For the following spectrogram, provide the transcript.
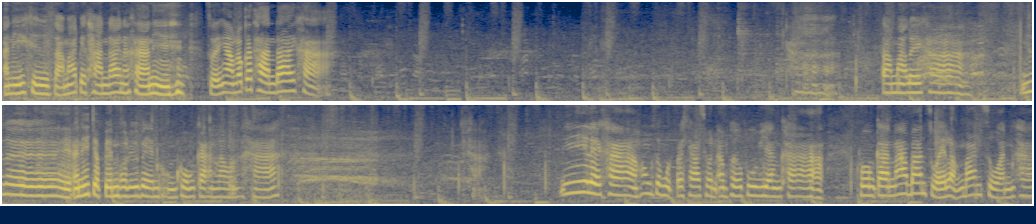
อันนี้คือสามารถไปทานได้นะคะนี่ สวยงามแล้วก็ทานได้ค่ะ ตามมาเลยค่ะ นี่เลย อันนี้จะเป็นบริเวณของโครงการเรานะคะค่ะนี่เลยค่ะ ห้องสมุดประชาชนอำเภอภูเวียงค่ะ โครงการหน้าบ้านสวยหลังบ้านสวนค่ะ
